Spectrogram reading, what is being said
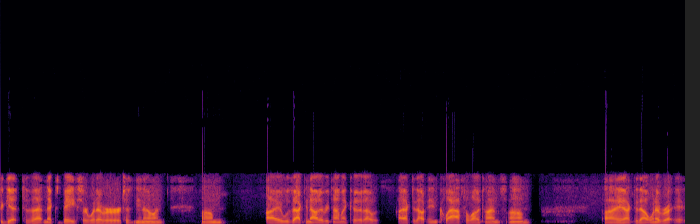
to get to that next base or whatever or to you know and um I was acting out every time I could. I was I acted out in class a lot of times. Um I acted out whenever I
